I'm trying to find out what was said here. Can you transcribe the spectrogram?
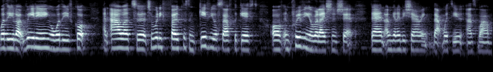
whether you like reading or whether you've got an hour to, to really focus and give yourself the gift of improving your relationship, then I'm going to be sharing that with you as well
